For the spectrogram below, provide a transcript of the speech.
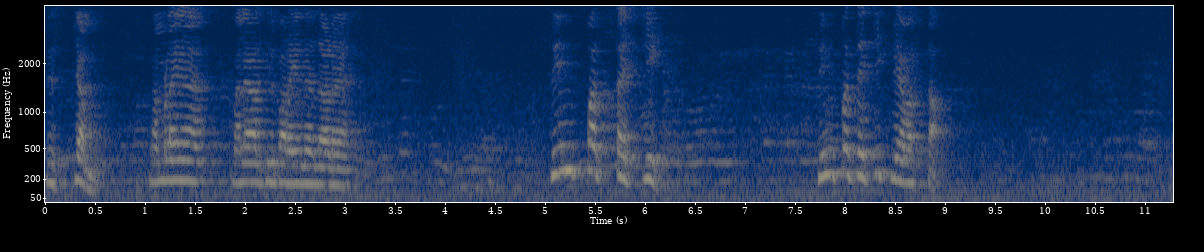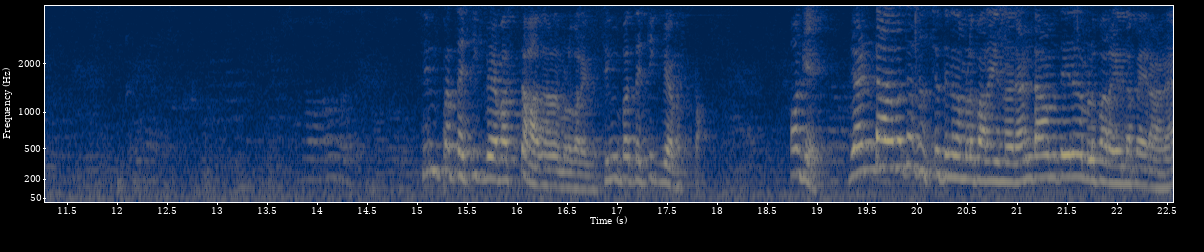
system നമ്മളതിന് മലയാളത്തിൽ പറയുന്നത് എന്താണ്? സിംപത്തറ്റിക്. സിംപത്തറ്റിക് വ്യവസ്ഥ. സിംപത്തറ്റിക് വ്യവസ്ഥ എന്നാണ് നമ്മൾ പറയുന്നത്. സിംപത്തറ്റിക് വ്യവസ്ഥ. ഓക്കെ. രണ്ടാമത്തെ സിസ്റ്റത്തിന് നമ്മൾ പറയുന്ന രണ്ടാമത്തേന് നമ്മൾ പറയുന്ന പേരാണ്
